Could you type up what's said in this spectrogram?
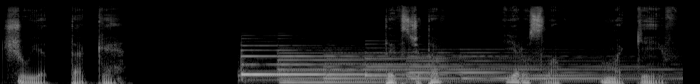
чує таке. Текст читав Ярослав Макеїв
